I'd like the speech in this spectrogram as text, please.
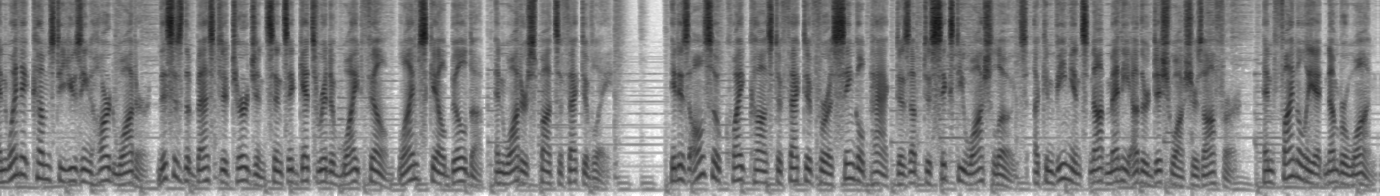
And when it comes to using hard water, this is the best detergent since it gets rid of white film, limescale buildup, and water spots effectively. It is also quite cost-effective for a single pack does up to 60 wash loads, a convenience not many other dishwashers offer. And finally at number 1.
